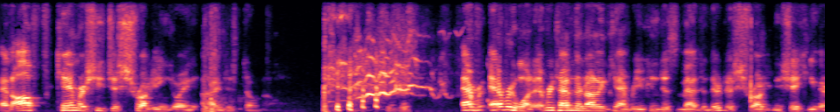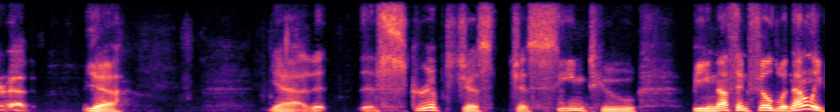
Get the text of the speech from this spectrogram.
and off camera she's just shrugging, going, "I just don't know." Just- every, everyone, every time they're not in camera, you can just imagine they're just shrugging, shaking their head. Yeah. Yeah, the, the script just just seemed to be nothing filled with not only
